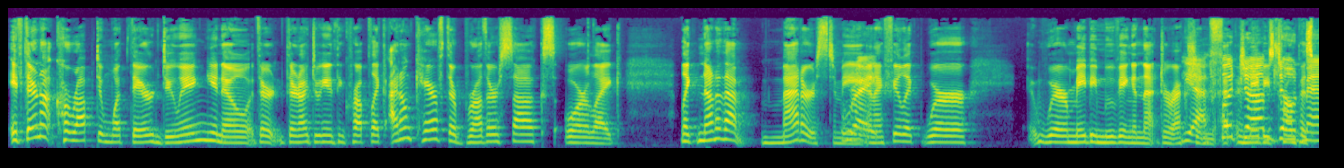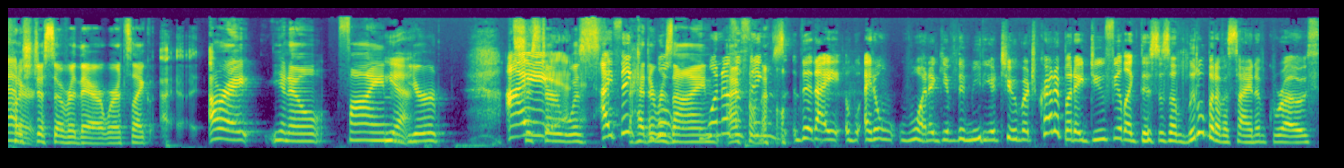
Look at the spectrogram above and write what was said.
if they're not corrupt in what they're doing, you know, they're they're not doing anything corrupt. Like I don't care if their brother sucks or like like none of that matters to me. Right. And I feel like we're we're maybe moving in that direction. Yeah, foot And maybe jobs Trump don't has pushed us over there where it's like, all right, you know, fine. Yeah. Your sister was I think had to well, resign. One of the things know. that I I don't want to give the media too much credit, but I do feel like this is a little bit of a sign of growth.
